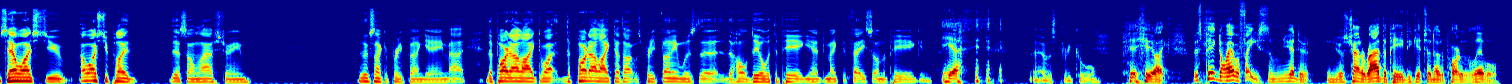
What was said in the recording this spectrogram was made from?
See, I watched you. I watched you play this on live stream. It looks like a pretty fun game. I the part I liked, what the part I liked, I thought was pretty funny was the the whole deal with the pig. You had to make the face on the pig, and Yeah. that was pretty cool. You're like, this pig don't have a face. And you had to, and you was trying to ride the pig to get to another part of the level.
